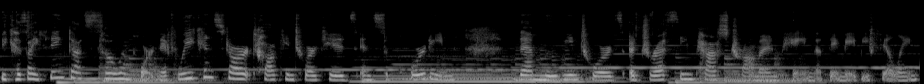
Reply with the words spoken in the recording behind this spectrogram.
because I think that's so important. If we can start talking to our kids and supporting them moving towards addressing past trauma and pain that they may be feeling,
